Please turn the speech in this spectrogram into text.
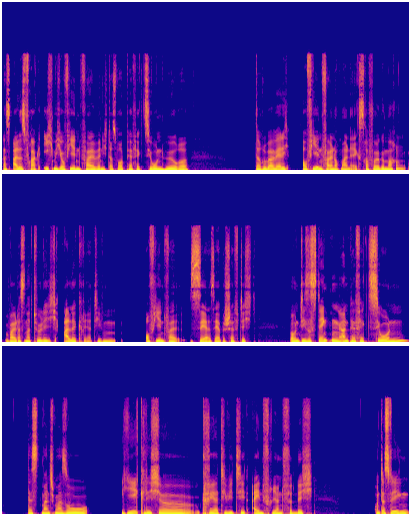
das alles frage ich mich auf jeden Fall, wenn ich das Wort Perfektion höre. Darüber werde ich auf jeden Fall noch mal eine extra Folge machen, weil das natürlich alle Kreativen auf jeden Fall sehr, sehr beschäftigt. Und dieses Denken an Perfektion lässt manchmal so jegliche Kreativität einfrieren, finde ich. Und deswegen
